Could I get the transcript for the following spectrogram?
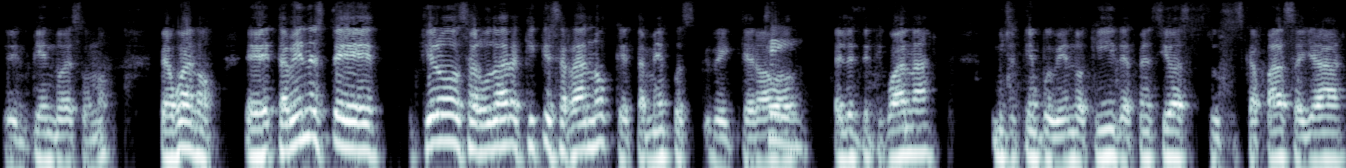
entiendo eso, ¿no? Pero bueno, eh, también este, quiero saludar a Kike Serrano, que también pues reiteró, sí. él es de Tijuana, mucho tiempo viviendo aquí, de repente iba sus escapadas allá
